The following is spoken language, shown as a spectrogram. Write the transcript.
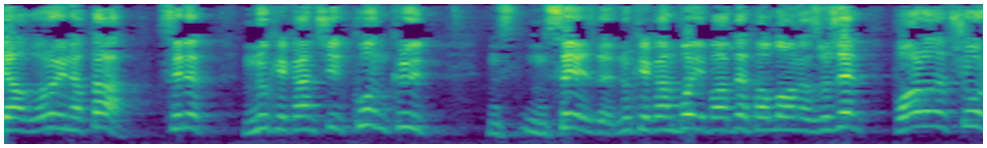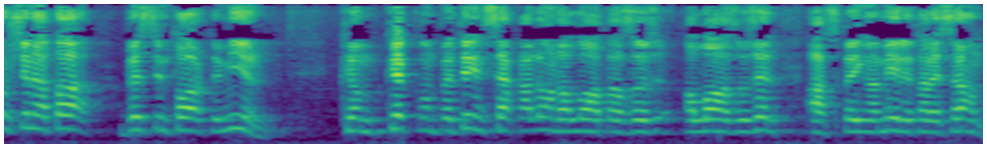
i adhurojnë ata, të cilët nuk e kanë qit kurrë kryt në sexhde, nuk e kanë bërë ibadet Allahun azza xhel, por edhe qofshin ata besimtarë të mirë. Këmë këtë kompetencë s'ia ka lanë Allahu Allah Azza Jall as pejgamberit alayhis salam,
